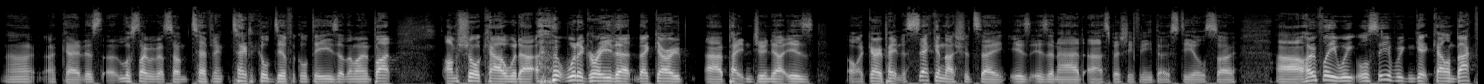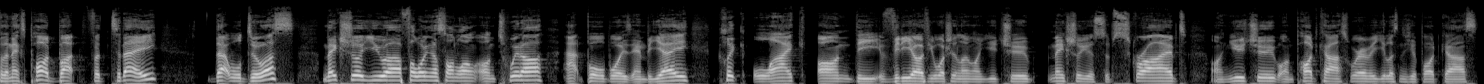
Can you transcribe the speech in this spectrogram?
No, okay. This uh, looks like we've got some te- technical difficulties at the moment, but I'm sure Cal would uh, would agree that that Gary uh, Payton Jr. is oh, Gary Payton the second, I should say, is is an ad, uh, especially if you need those steals. So uh, hopefully we, we'll see if we can get Callum back for the next pod. But for today, that will do us. Make sure you are following us on on Twitter at Ball Boys NBA. Click like on the video if you're watching along on YouTube. Make sure you're subscribed on YouTube, on podcasts, wherever you listen to your podcasts.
